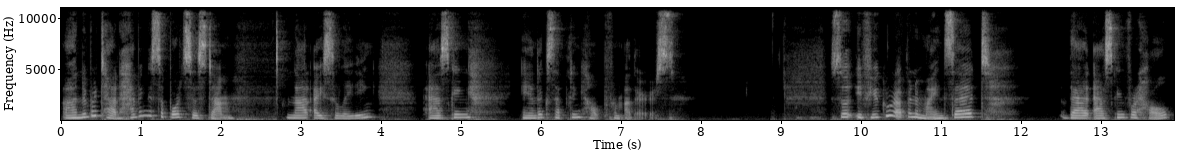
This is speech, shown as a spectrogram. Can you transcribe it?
Uh, number 10, having a support system, not isolating, asking and accepting help from others. So, if you grew up in a mindset that asking for help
